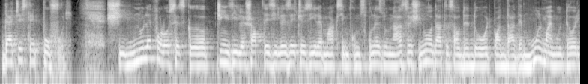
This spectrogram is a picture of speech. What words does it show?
de aceste pufuri și nu le folosesc 5 uh, zile, 7 zile, 10 zile maxim, cum spuneți dumneavoastră, și nu odată sau de două ori, poate da de mult mai multe ori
